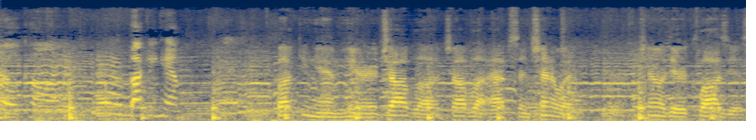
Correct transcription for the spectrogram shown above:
roll Buckingham. call. Buckingham. Buckingham here. Chawla. Chawla absent. Chenoweth. Chenoweth here. Clausius.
